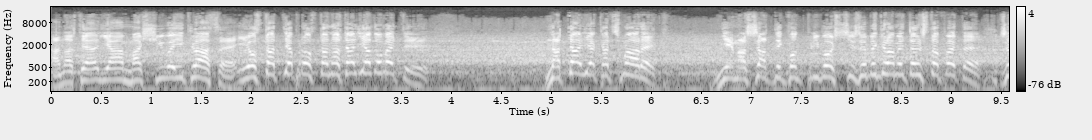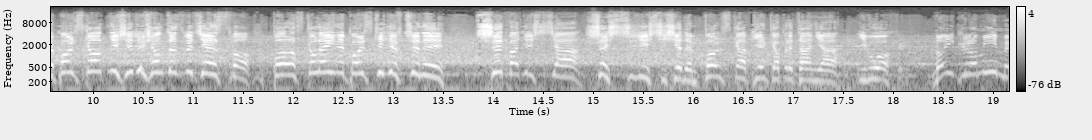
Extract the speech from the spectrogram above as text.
A Natalia ma siłę i klasę. I ostatnia prosta Natalia do mety. Natalia Kaczmarek. Nie ma żadnych wątpliwości, że wygramy tę sztafetę, że Polska odniesie dziesiąte zwycięstwo. Po raz kolejny polskie dziewczyny 3,26,37. Polska, Wielka Brytania i Włochy. No i gromimy.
